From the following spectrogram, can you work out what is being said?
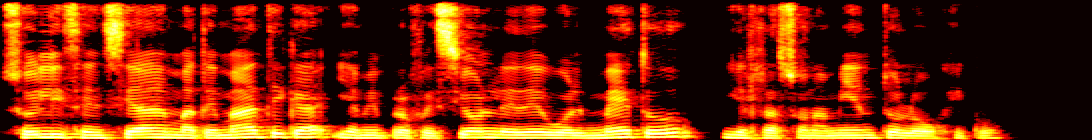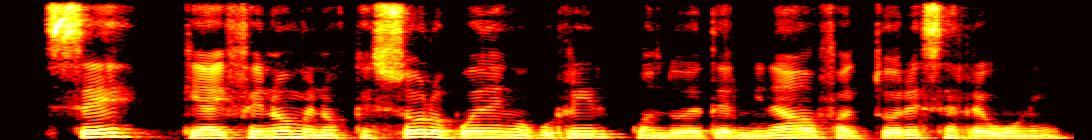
Soy licenciada en matemática y a mi profesión le debo el método y el razonamiento lógico. Sé que hay fenómenos que solo pueden ocurrir cuando determinados factores se reúnen.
